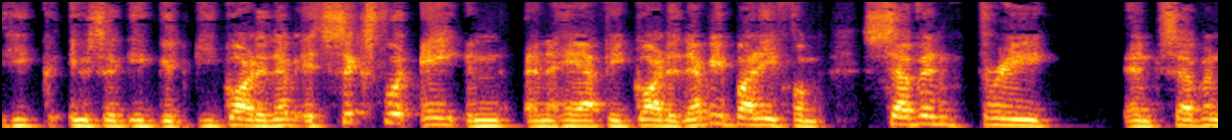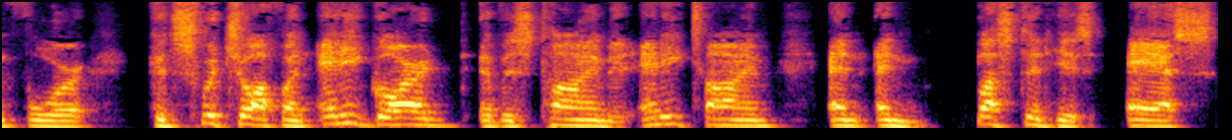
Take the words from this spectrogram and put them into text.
He, he was a, he, he guarded every, it's six foot eight and, and a half. He guarded everybody from seven three and seven four. Could switch off on any guard of his time at any time, and and busted his ass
